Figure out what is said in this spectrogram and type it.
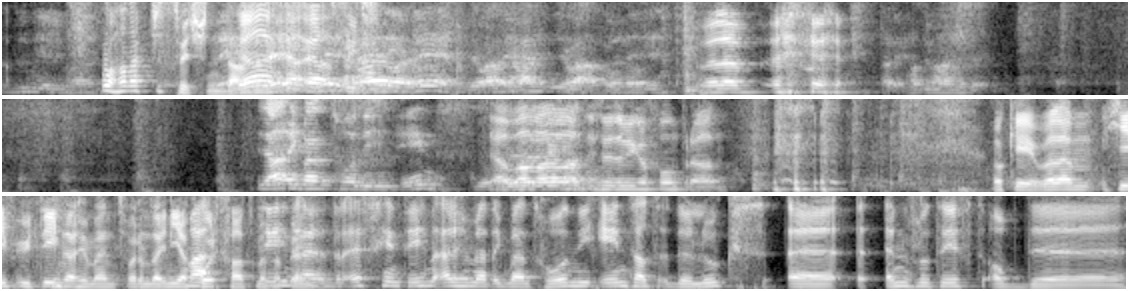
dat doen jullie maar. We gaan eventjes switchen, dames en Ja, heren. ja, ja, switch. Nee, nee, nee. Jawel. Nee. Willem. Ja, ik ben het gewoon niet eens. Ja, wat, wat, wat, is door de microfoon praten. Oké, Willem, geef uw tegenargument waarom dat je niet Maar akkoord gaat met Tegen- eh, er is geen tegenargument. Ik ben het gewoon niet eens dat de looks eh, invloed heeft op de...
